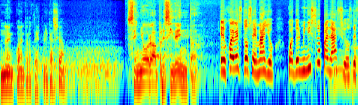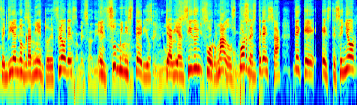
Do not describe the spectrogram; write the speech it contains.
No encuentro otra explicación. Señora Presidenta. El jueves 12 de mayo, cuando el ministro Palacios defendía el nombramiento de Flores, en su ministerio ya habían sido informados por la empresa de que este señor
